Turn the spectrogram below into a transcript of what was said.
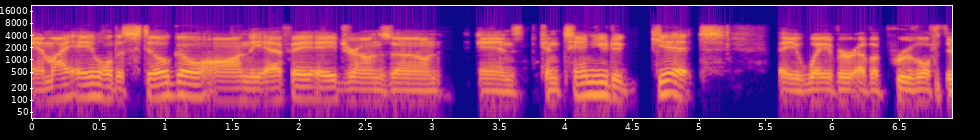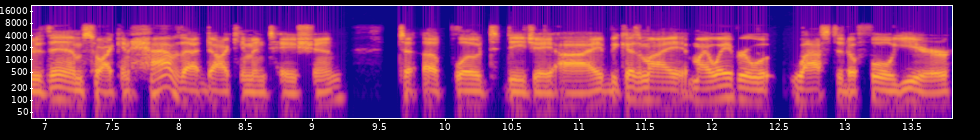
am I able to still go on the FAA drone zone and continue to get a waiver of approval through them so I can have that documentation to upload to DJI because my my waiver w- lasted a full year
